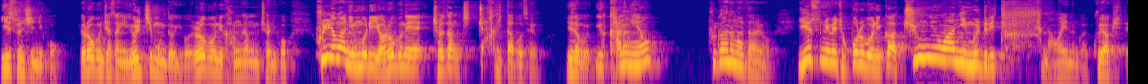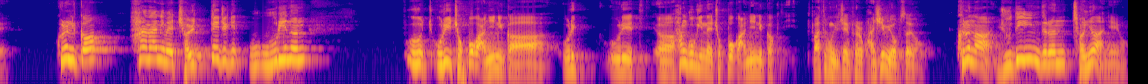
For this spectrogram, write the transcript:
이순신이고, 여러분 재상이 열지문덕이고 여러분이 강상천이고 훌륭한 인물이 여러분의 저상 쫙 있다 보세요. 이거 가능해요? 불가능하다요. 예수님의 족보를 보니까 중요한 인물들이 다 나와 있는 거예요. 구약 시대. 그러니까 하나님의 절대적인 우리는 우리 족보가 아니니까 우리 우리 어, 한국인의 족보가 아니니까 마태복음 1장에 별로 관심이 없어요. 그러나 유대인들은 전혀 아니에요.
